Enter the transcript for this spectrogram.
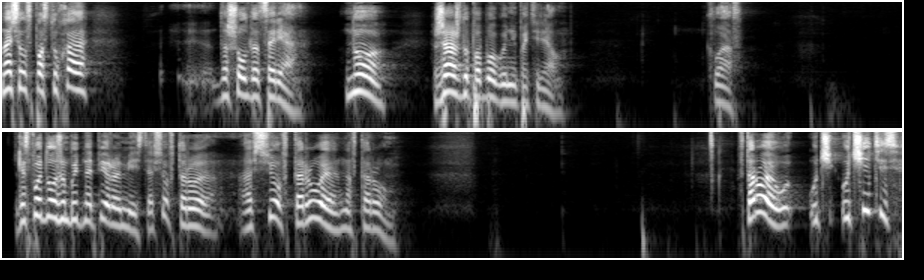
Начал с пастуха, дошел до царя, но жажду по Богу не потерял. Класс. Господь должен быть на первом месте, а все второе, а все второе на втором. Второе, уч, учитесь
